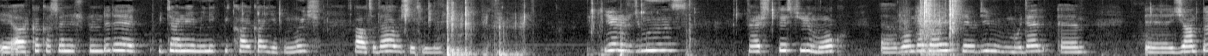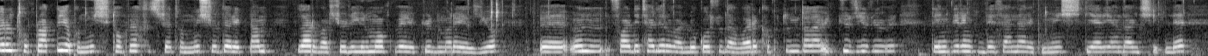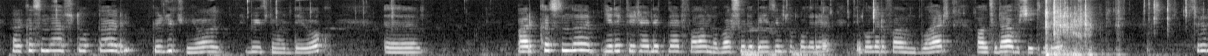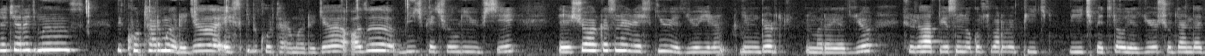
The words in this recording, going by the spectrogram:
E, arka kasanın üstünde de bir tane minik bir kaykay yapılmış. Altı da bu şekilde. Diğer aracımız Mercedes Unimog. E, Bunda gayet sevdiğim bir model. E, e, jantları topraklı yapılmış. Toprak sıçratılmış. Şurada reklamlar var. Şöyle Unimog ve 300 numara yazıyor. E, ön far detayları var. Logosu da var. Kaputunda da 300 yazıyor ve renkli renkli desenler yapılmış. Diğer yanda aynı şekilde. Arkasında stoklar gözükmüyor. Büyük ihtimalle yok. Ee, arkasında yedek tekerlekler falan da var. Şurada benzin depoları, depoları falan var. Altı da bu şekilde. Sıradaki aracımız bir kurtarma aracı. Eski bir kurtarma aracı. Adı Beach Petrol gibi bir şey. Ee, şu arkasında Rescue yazıyor. 20, 24 numara yazıyor. Şurada Wheels'ın logosu var ve Beach, Beach Petrol yazıyor. Şuradan da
